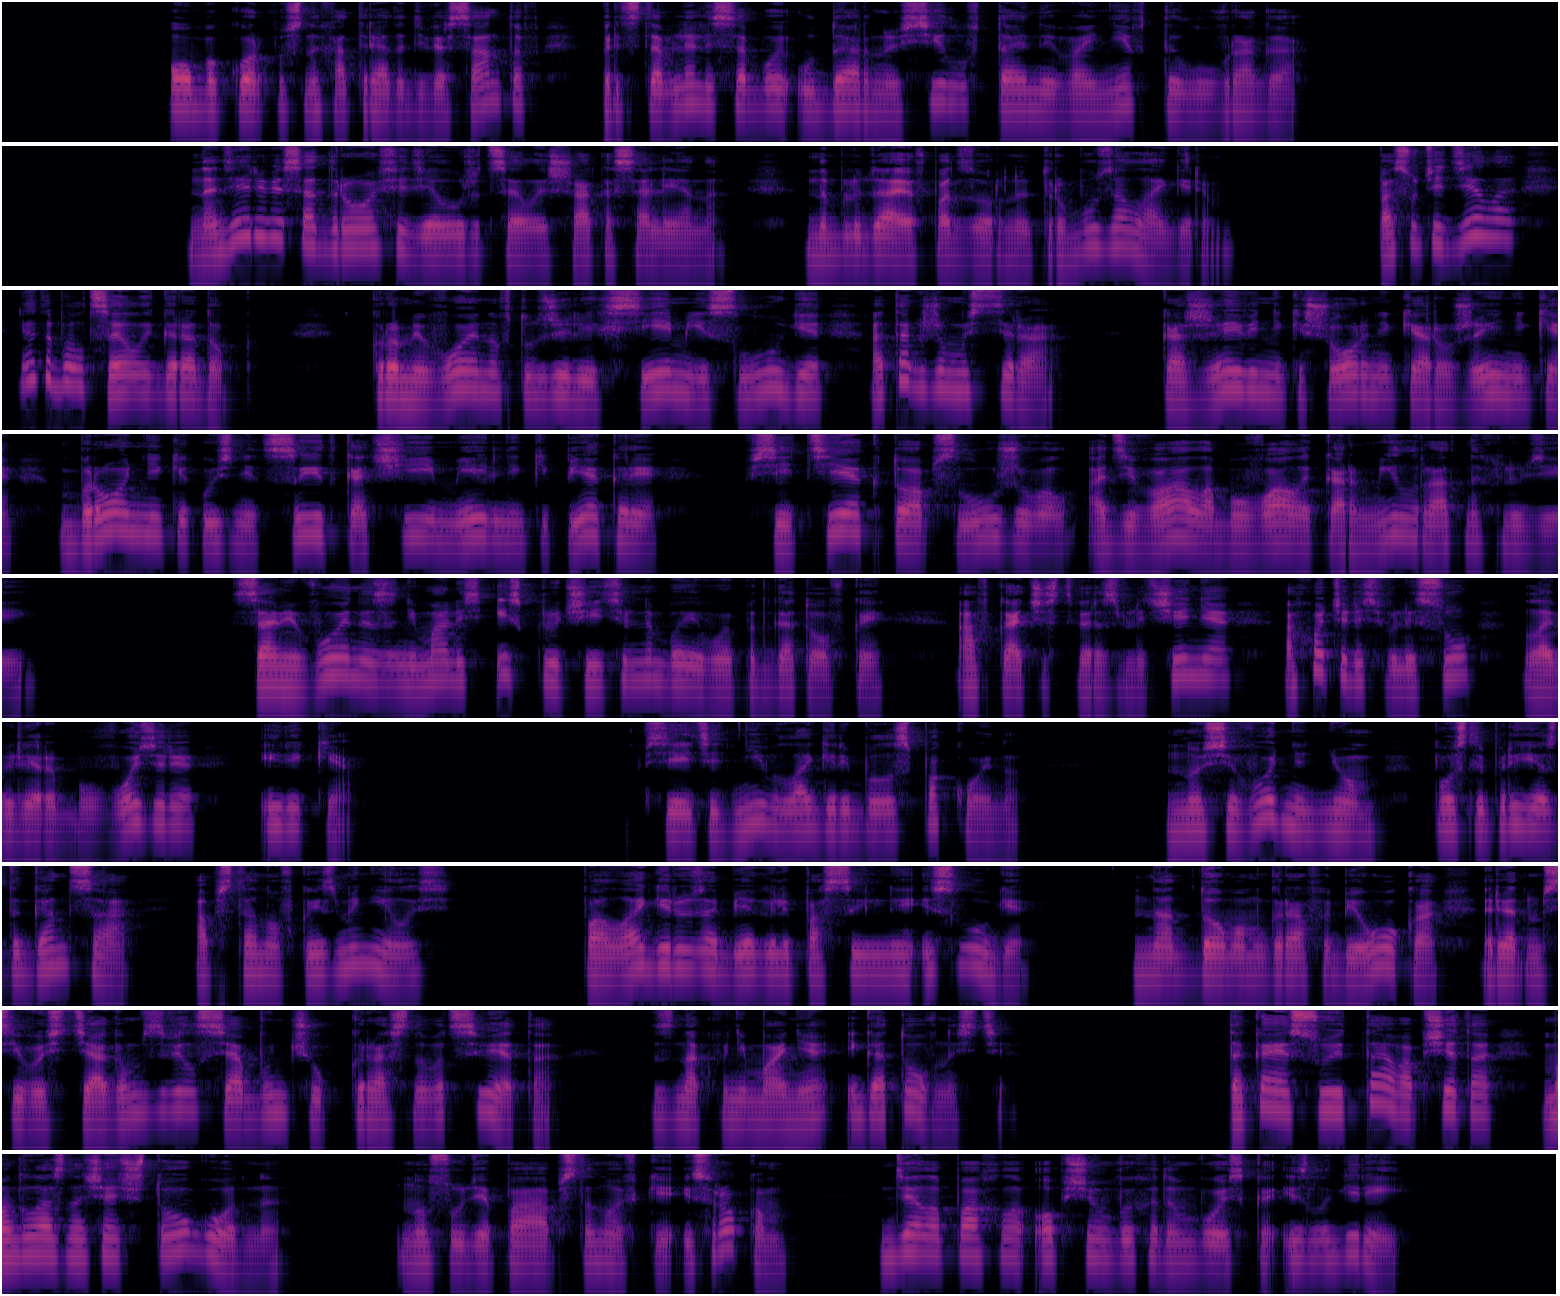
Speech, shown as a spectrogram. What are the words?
Оба корпусных отряда диверсантов представляли собой ударную силу в тайной войне в тылу врага. На дереве Садро сидел уже целый шаг Асалена, наблюдая в подзорную трубу за лагерем. По сути дела, это был целый городок. Кроме воинов, тут жили их семьи, слуги, а также мастера. Кожевенники, шорники, оружейники, бронники, кузнецы, ткачи, мельники, пекари – все те, кто обслуживал, одевал, обувал и кормил ратных людей. Сами воины занимались исключительно боевой подготовкой – а в качестве развлечения охотились в лесу, ловили рыбу в озере и реке. Все эти дни в лагере было спокойно. Но сегодня днем, после приезда гонца, обстановка изменилась. По лагерю забегали посыльные и слуги. Над домом графа Биока, рядом с его стягом, взвелся бунчук красного цвета, знак внимания и готовности. Такая суета вообще-то могла означать что угодно, но, судя по обстановке и срокам, дело пахло общим выходом войска из лагерей.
